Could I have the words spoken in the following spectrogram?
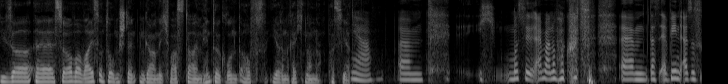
dieser äh, Server weiß unter Umständen gar nicht, was da im Hintergrund auf ihren Rechnern passiert. Ja, ähm, ich muss hier einmal noch mal kurz ähm, das erwähnen. Also es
